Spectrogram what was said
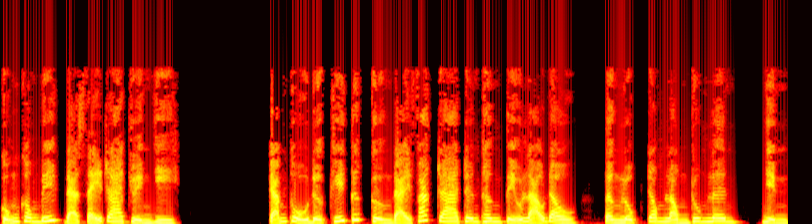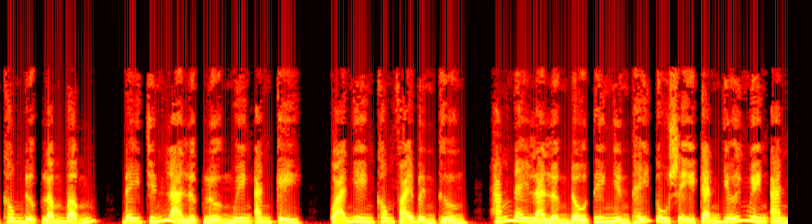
Cũng không biết đã xảy ra chuyện gì. Cảm thụ được khí tức cường đại phát ra trên thân tiểu lão đầu, tần lục trong lòng rung lên, nhịn không được lẩm bẩm, đây chính là lực lượng Nguyên Anh Kỳ, quả nhiên không phải bình thường, hắn đây là lần đầu tiên nhìn thấy tu sĩ cảnh giới Nguyên Anh.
